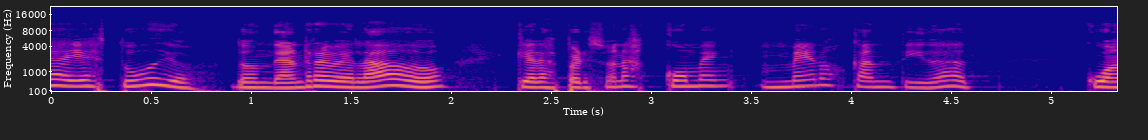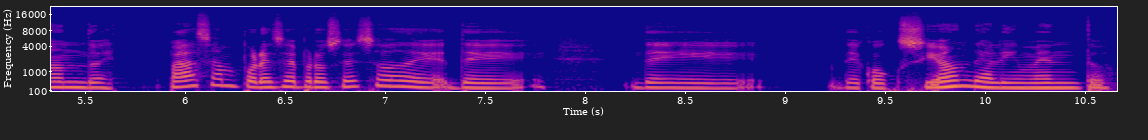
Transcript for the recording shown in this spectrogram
hay estudios donde han revelado que las personas comen menos cantidad cuando pasan por ese proceso de, de, de- de cocción de alimentos,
